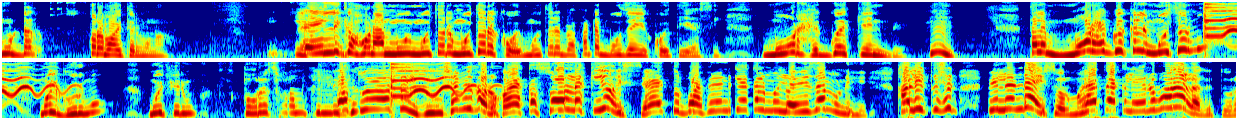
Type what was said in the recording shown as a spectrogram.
মুডটা তোর ভয়তের মনে এই লিখে হন আমি মুই তোরে মুই তোরে কই? মুই তোরে ব্যাপারটা বুঝাই কইতে আসি। মোর হেগুয়ে কিনবে হুম? তাহলে মোর হেগুয়ে কিনলে মুই চড়মু? মুই ঘুরমু? মুই ফিরমু? তোরে চরম কিনলি তুই এত হিংসামি করো কয়? একটা চললে কি হইছে? তোর বয়ফ্রেন্ড কে কাল মুই লই যামু নি খালি একটু নাই সর মুই হাতে একলে এর ভালো লাগে তোর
